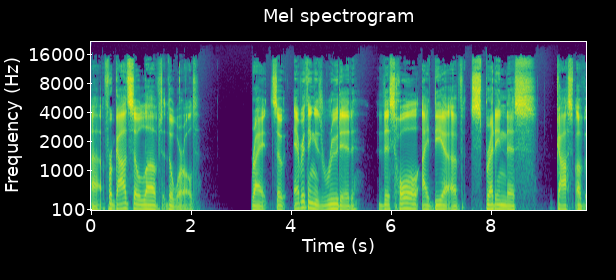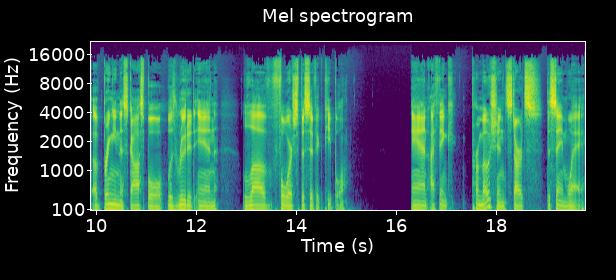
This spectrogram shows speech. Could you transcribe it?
uh, for God so loved the world, right? So everything is rooted. This whole idea of spreading this gospel, of, of bringing this gospel, was rooted in love for specific people. And I think promotion starts the same way.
